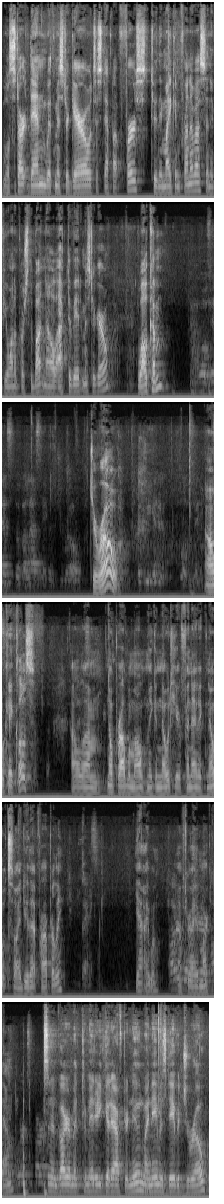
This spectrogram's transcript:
We'll start then with Mr. Garrow to step up first to the mic in front of us. And if you want to push the button, I'll activate it, Mr. Garrow. Welcome. No offense, but my last name is Giroux. Okay, close. I'll, um, no problem. I'll make a note here, phonetic note, so I do that properly. Yeah, I will, after I mark it down. Parks and Environment Committee, good afternoon. My name is David Giroux.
